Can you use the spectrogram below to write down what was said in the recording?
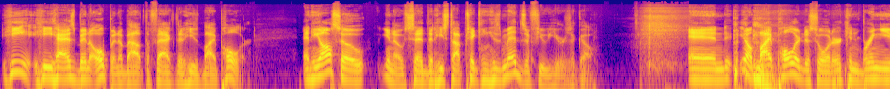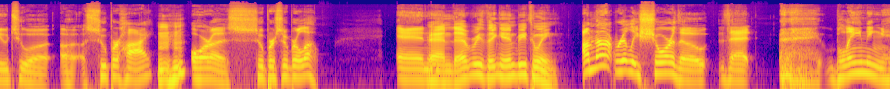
he he has been open about the fact that he's bipolar, and he also you know said that he stopped taking his meds a few years ago. And you know, bipolar disorder can bring you to a, a, a super high mm-hmm. or a super super low. And And everything in between. I'm not really sure though that blaming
